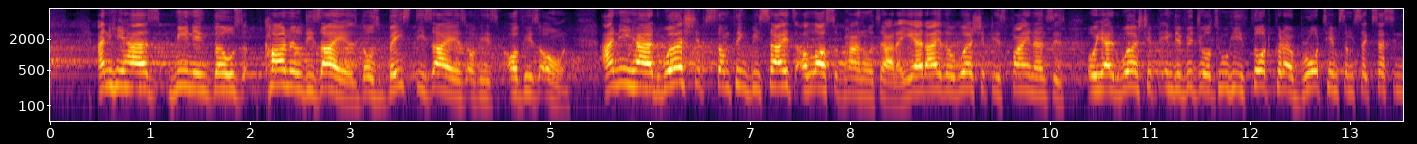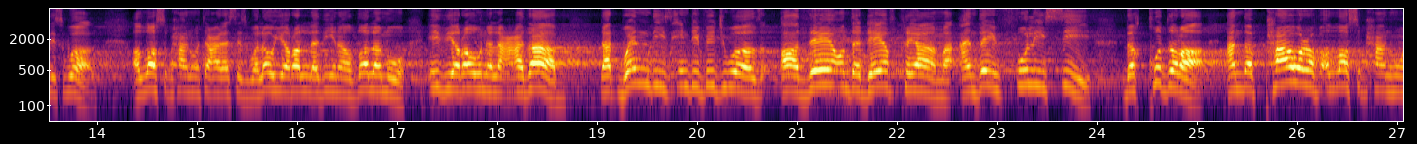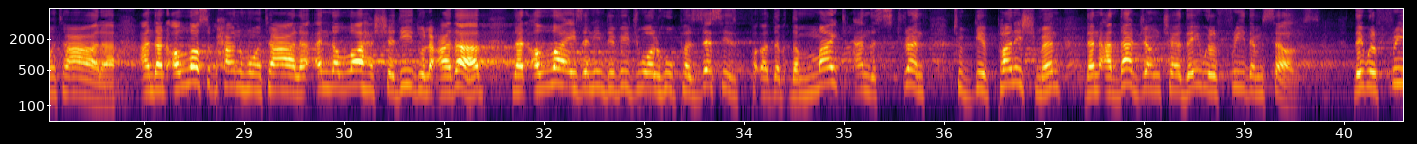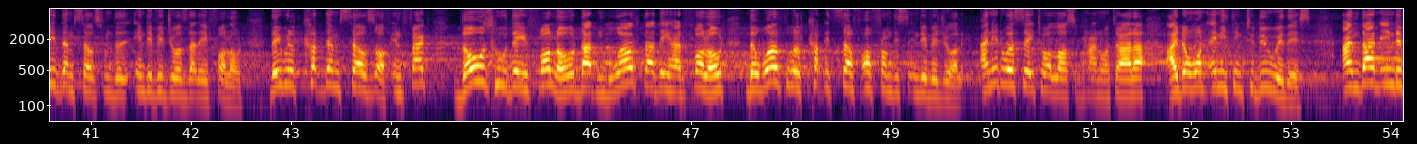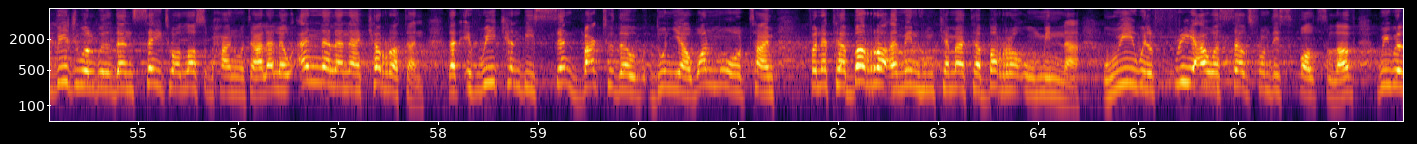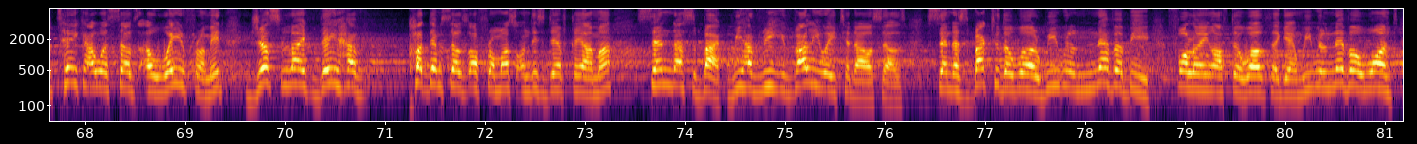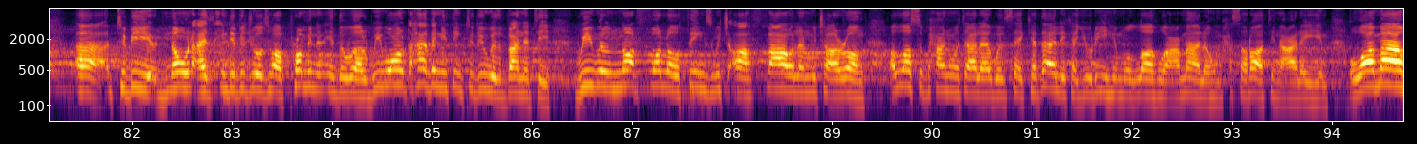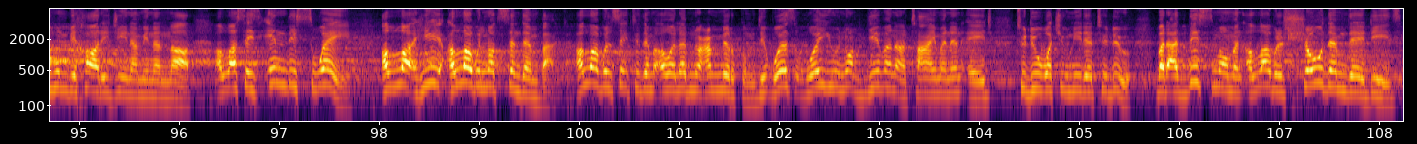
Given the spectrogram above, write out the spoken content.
and he has meaning those carnal desires, those base desires of his, of his own. And he had worshipped something besides Allah subhanahu wa ta'ala. He had either worshipped his finances or he had worshipped individuals who he thought could have brought him some success in this world. Allah subhanahu wa ta'ala says, وَلَوْ يَرَى الَّذِينَ ظَلَمُوا إِذْ يَرَوْنَ الْعَذَابِ that when these individuals are there on the day of Qiyamah and they fully see the qudra and the power of Allah subhanahu wa ta'ala and that Allah subhanahu wa ta'ala and Allah shadidul adab that Allah is an individual who possesses uh, the, the might and the strength to give punishment then at that juncture they will free themselves they will free themselves from the individuals that they followed. They will cut themselves off. In fact, those who they followed, that wealth that they had followed, the wealth will cut itself off from this individual. And it will say to Allah subhanahu wa ta'ala, I don't want anything to do with this. And that individual will then say to Allah subhanahu wa ta'ala, لو أن لنا كرة, that if we can be sent back to the dunya one more time, فَنَتَبَرَّأَ مِنْهُمْ كَمَا تَبَرَّأُوا مِنَّا We will free ourselves from this false love. We will take ourselves away from it, just like they have cut themselves off from us on this day of Qiyamah, send us back. We have re-evaluated ourselves. Send us back to the world. We will never be following after wealth again. We will never want uh, to be known as individuals who are prominent in the world. We won't have anything to do with vanity. We will not follow things which are foul and which are wrong. Allah subhanahu wa ta'ala will say, كَذَلِكَ يُرِيهِمُ اللَّهُ أَعْمَالَهُمْ حَسَرَاتٍ عَلَيْهِمْ وَمَا هُمْ بِخَارِجِينَ مِنَ النَّارِ Allah says, in this way, Allah, he, Allah will not send them back. Allah will say to them, أَوَلَبْنُ عَمِّرْكُمْ Were you not given a time and an age to do what you needed to do? But at this moment, Allah will show them their deeds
